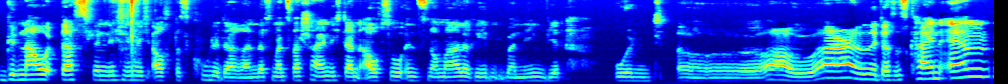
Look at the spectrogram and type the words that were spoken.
genau das finde ich nämlich auch das Coole daran, dass man es wahrscheinlich dann auch so ins normale Reden übernehmen wird. Und äh, oh, wow, das ist kein M.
